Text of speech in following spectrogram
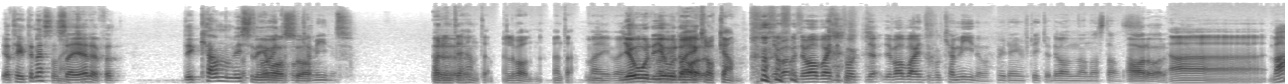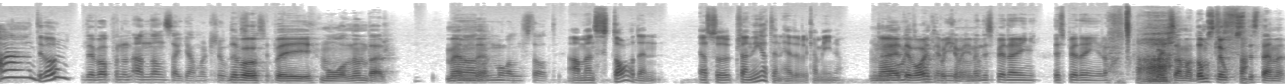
Jag tänkte nästan Nej. säga det, för att det kan visserligen var vara inte på så Camino. att... Har det inte Eh, hänt än? Eller vad? Vänta. Vad, är- vad, är- Jo, det- jo, vad, det vad är det. klockan? Det var, det, var bara inte på, det var bara inte på Camino vill jag inflika, det var någon annanstans. Ja, det var det. Uh, va? Det var... Det var på någon annan så här gammal klon. Det var uppe i molnen där. Men ja, eh, någon molnstad. typ. Ja, men staden, alltså planeten heter väl Camino? nej, det var inte på Camino. Men det spelar, ing, det spelar ingen roll. Skitsamma, de slogs, det stämmer.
